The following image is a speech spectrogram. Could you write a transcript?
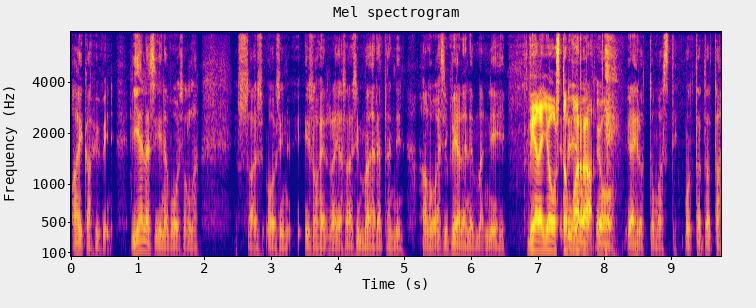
aika hyvin. Vielä siinä voisi olla, jos sais, olisin iso herra ja saisin määrätä, niin haluaisin vielä enemmän niihin. Vielä jouston varaa. Joo, joo ehdottomasti. Mutta, tota,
